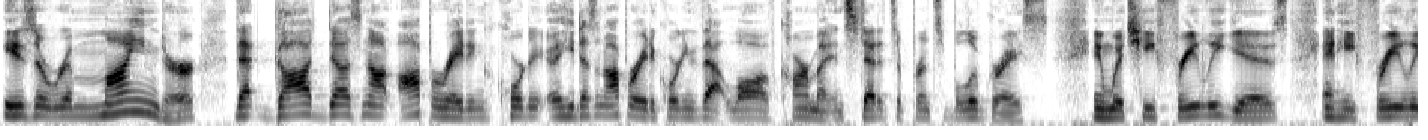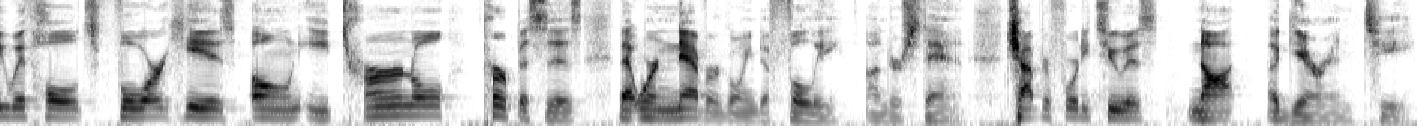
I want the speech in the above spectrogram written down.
is a reminder that God does not operate according uh, he doesn't operate according to that law of karma. Instead, it's a principle of grace in which he freely gives and he freely withholds for his own eternal purposes that we're never going to fully understand. Chapter 42 is not a guarantee.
